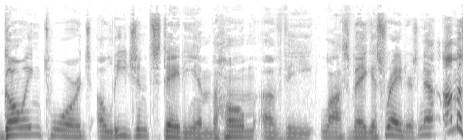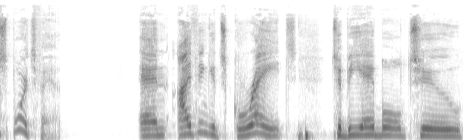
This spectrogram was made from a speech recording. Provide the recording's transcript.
going towards Allegiant Stadium, the home of the Las Vegas Raiders. Now, I'm a sports fan, and I think it's great to be able to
